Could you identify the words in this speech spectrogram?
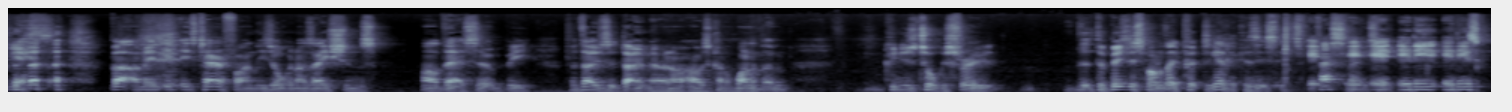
Yes. but I mean, it, it's terrifying. These organisations are there, so it would be for those that don't know, and I, I was kind of one of them. Can you just talk us through the, the business model they put together? Because it's it's it, fascinating. it, it, it, is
